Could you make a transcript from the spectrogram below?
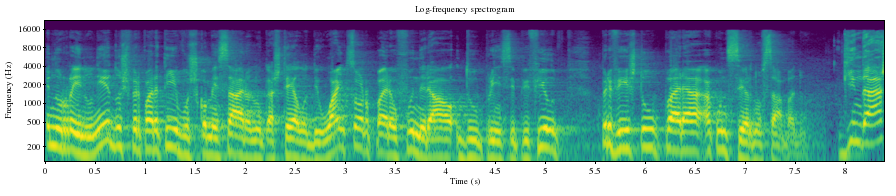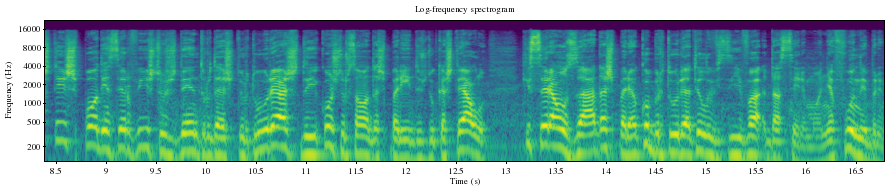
E no Reino Unido, os preparativos começaram no castelo de Windsor para o funeral do príncipe Philip, previsto para acontecer no sábado. Guindastes podem ser vistos dentro das estruturas de construção das paredes do castelo, que serão usadas para a cobertura televisiva da cerimônia fúnebre.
